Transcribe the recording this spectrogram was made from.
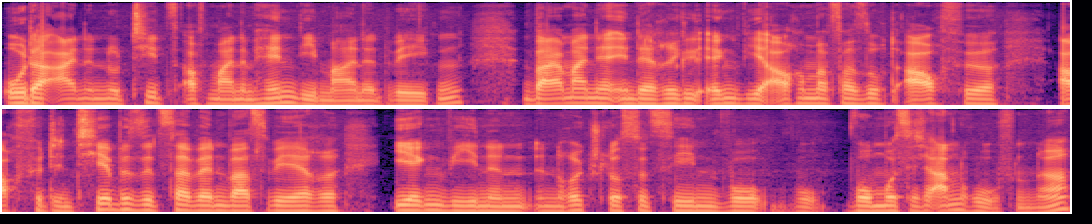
oder eine Notiz auf meinem Handy meinetwegen, weil man ja in der Regel irgendwie auch immer versucht, auch für, auch für den Tierbesitzer, wenn was wäre, irgendwie einen, einen Rückschluss zu ziehen, wo, wo, wo muss ich anrufen. Ne?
